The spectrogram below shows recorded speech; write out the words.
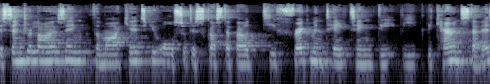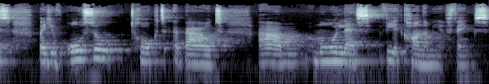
decentralizing the market. You also discussed about defragmentating the, the, the current status, but you've also talked about um, more or less the economy of things.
